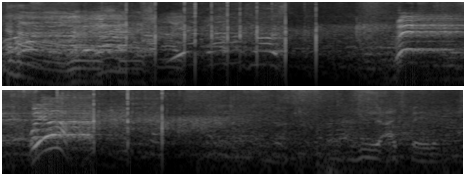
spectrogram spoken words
Nice, nice, Ja, nice. that was yours. Ready? Ja. Nu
